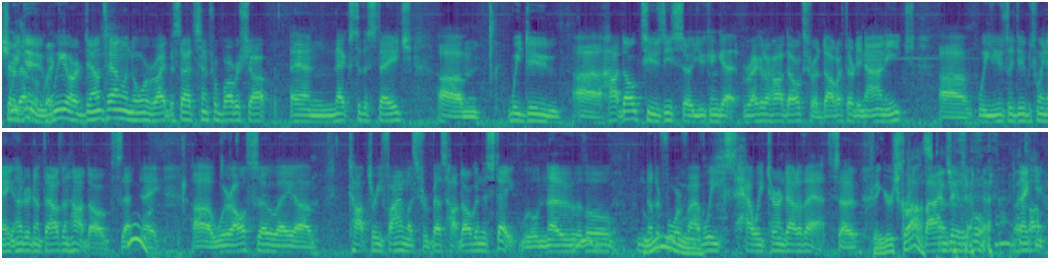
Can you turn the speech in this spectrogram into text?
share we that do. real quick. We are downtown Lenoir, right beside Central Barbershop, and next to the stage. Um, we do uh, hot dog Tuesdays, so you can get regular hot dogs for $1.39 each. Uh, we usually do between 800 and 1,000 hot dogs that day. Uh, we're also a uh, top three finalists for best hot dog in the state. We'll know a little another four or five weeks how we turned out of that. So fingers stop crossed. by and visit. cool. Thank all- you.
